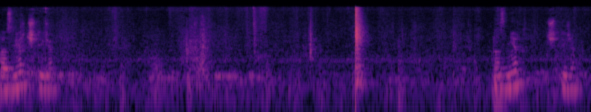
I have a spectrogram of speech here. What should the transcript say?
Размер 4. Размер 4.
